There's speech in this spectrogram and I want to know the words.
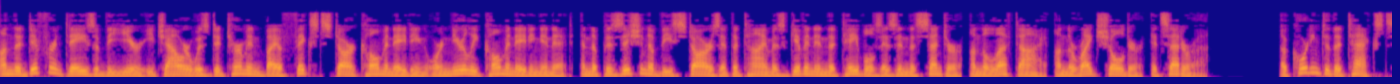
On the different days of the year each hour was determined by a fixed star culminating or nearly culminating in it, and the position of these stars at the time is given in the tables as in the center, on the left eye, on the right shoulder, etc. According to the texts,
